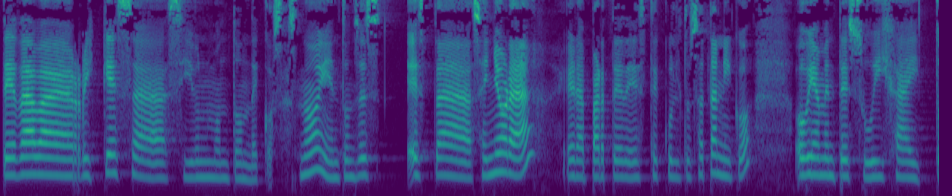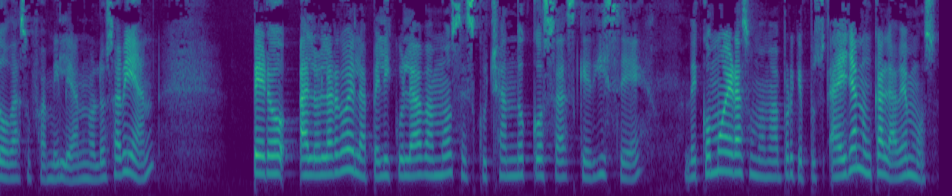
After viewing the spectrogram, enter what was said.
te daba riquezas y un montón de cosas, ¿no? Y entonces esta señora era parte de este culto satánico. Obviamente su hija y toda su familia no lo sabían, pero a lo largo de la película vamos escuchando cosas que dice de cómo era su mamá, porque pues a ella nunca la vemos.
